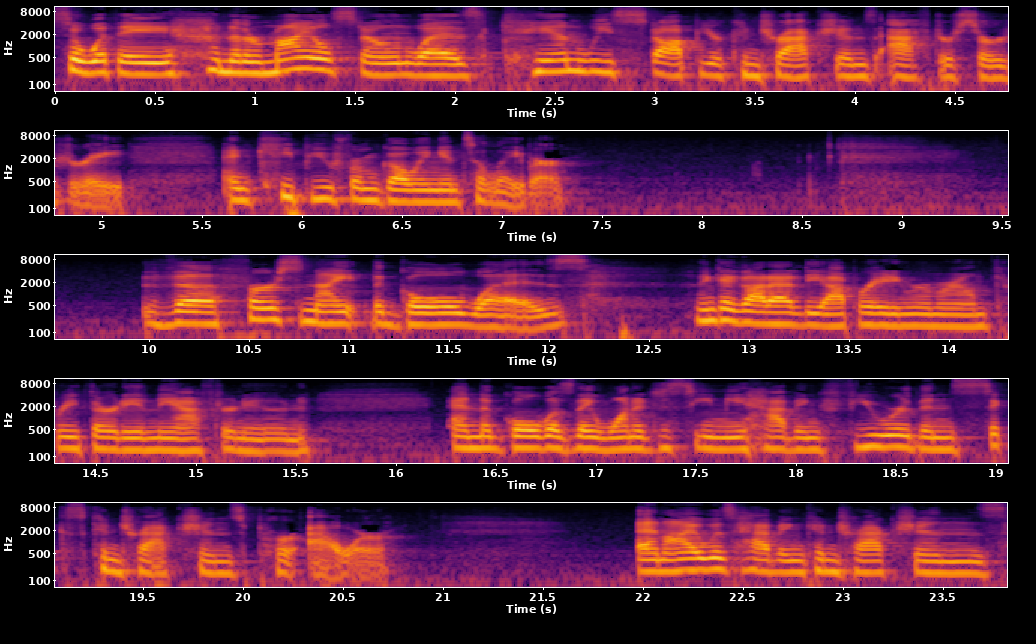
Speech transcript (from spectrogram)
So, what they another milestone was can we stop your contractions after surgery and keep you from going into labor? The first night, the goal was I think I got out of the operating room around 3:30 in the afternoon and the goal was they wanted to see me having fewer than 6 contractions per hour. And I was having contractions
